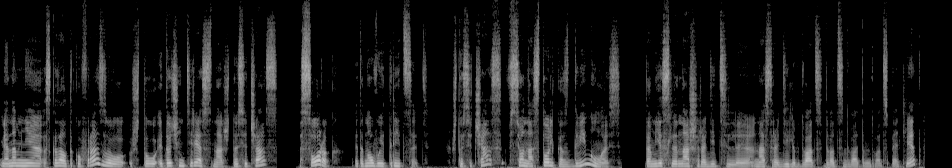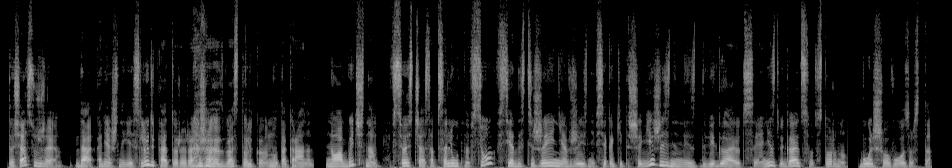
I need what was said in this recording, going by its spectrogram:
И она мне сказала такую фразу, что это очень интересно, что сейчас 40 — это новые 30, что сейчас все настолько сдвинулось, там, если наши родители нас родили в 20, 22, там, 25 лет, то сейчас уже, да, конечно, есть люди, которые рожают вас только, ну, так рано, но обычно все сейчас, абсолютно все, все достижения в жизни, все какие-то шаги жизненные сдвигаются, и они сдвигаются вот в сторону большего возраста.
